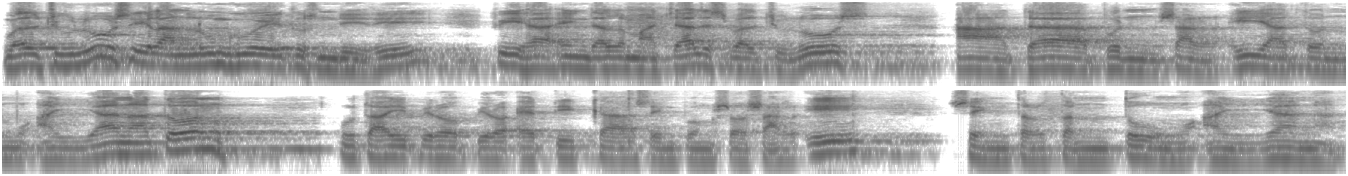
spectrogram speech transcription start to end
wal julusi lan lunggu itu sendiri fiha ing dalam majalis wal julus adabun syar'iyatun muayyanatun utahi pira-pira etika sing bangsa syar'i sing tertentu muayyanat.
